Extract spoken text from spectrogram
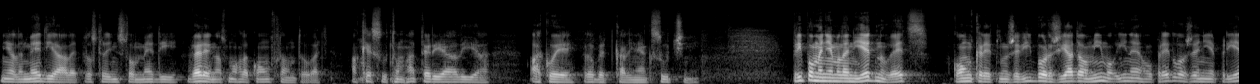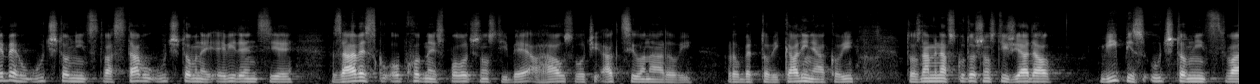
nielen médiá, ale prostredníctvom médií verejnosť mohla konfrontovať, aké sú to materiály a ako je Robert Kaliňák súčinný. Pripomeniem len jednu vec, konkrétnu, že výbor žiadal mimo iného predloženie priebehu účtovníctva stavu účtovnej evidencie záväzku obchodnej spoločnosti BA House voči akcionárovi Robertovi Kaliňákovi. To znamená, v skutočnosti žiadal výpis účtovníctva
